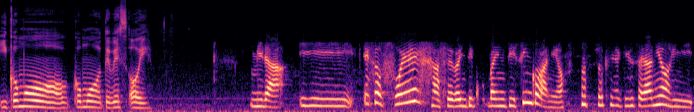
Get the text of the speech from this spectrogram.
¿Y cómo, cómo te ves hoy? Mira, y eso fue hace 20 25 años. Yo tenía 15 años y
